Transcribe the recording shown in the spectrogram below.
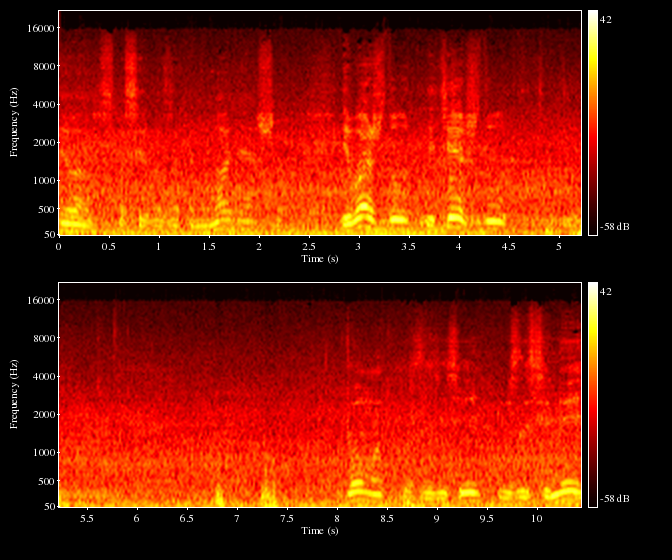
И вам спасибо за понимание, что и вас ждут, и тех ждут. И дома, возле детей, возле семей.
